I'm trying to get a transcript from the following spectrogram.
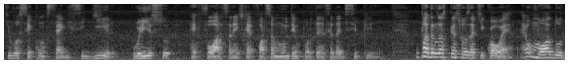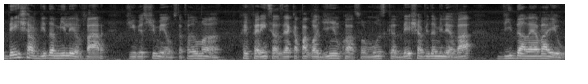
que você consegue seguir. Por isso, reforça, né? Isso reforça muito a importância da disciplina. O padrão das pessoas aqui qual é? É o modo deixa a vida me levar de investimentos. Está fazendo uma referência a Zeca Pagodinho com a sua música Deixa a vida me levar vida leva eu.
